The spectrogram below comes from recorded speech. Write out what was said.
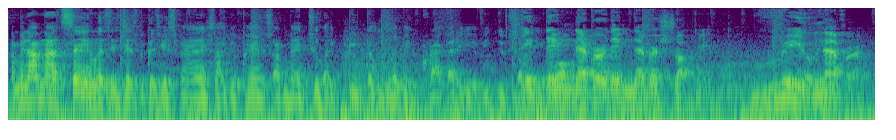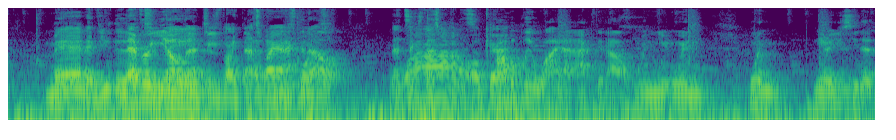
I mean, I'm not saying listen just because you're Spanish, like your parents are meant to like beat the living crap out of you if you do They, something they've wrong. never, they've never struck me. really Never. man. If you did never that to yelled me, at just me. like that's at why I least acted once- out. That's, ex- Wow, that's okay. probably why I acted out. When you when when you know you see that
